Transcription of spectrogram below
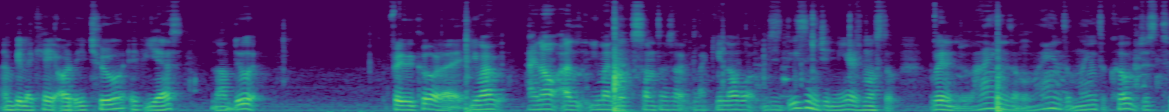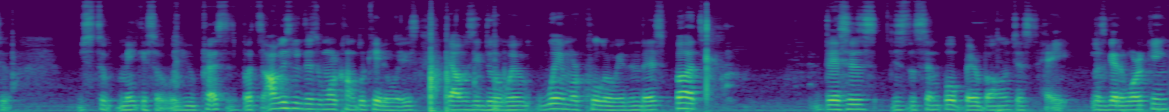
and be like hey are they true? If yes now do it. Pretty cool right? You might i know I, you might look sometimes like, like you know what? These, these engineers must have written lines and lines and lines of code just to just to make it so when you press this but obviously there's more complicated ways. They obviously do it way, way more cooler way than this but this is just a simple bare bones just hey let's get it working.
